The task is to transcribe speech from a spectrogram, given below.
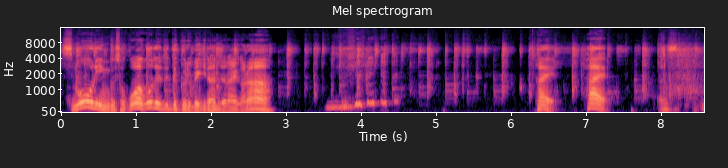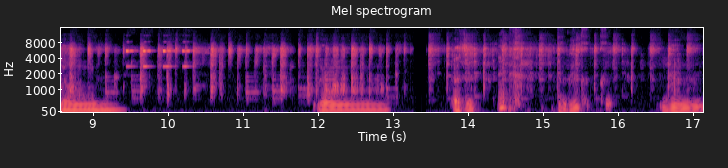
スモーリング、そこは5で出てくるべきなんじゃないかな。はい。はい。あす四四あず、ぐ、くぐ、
